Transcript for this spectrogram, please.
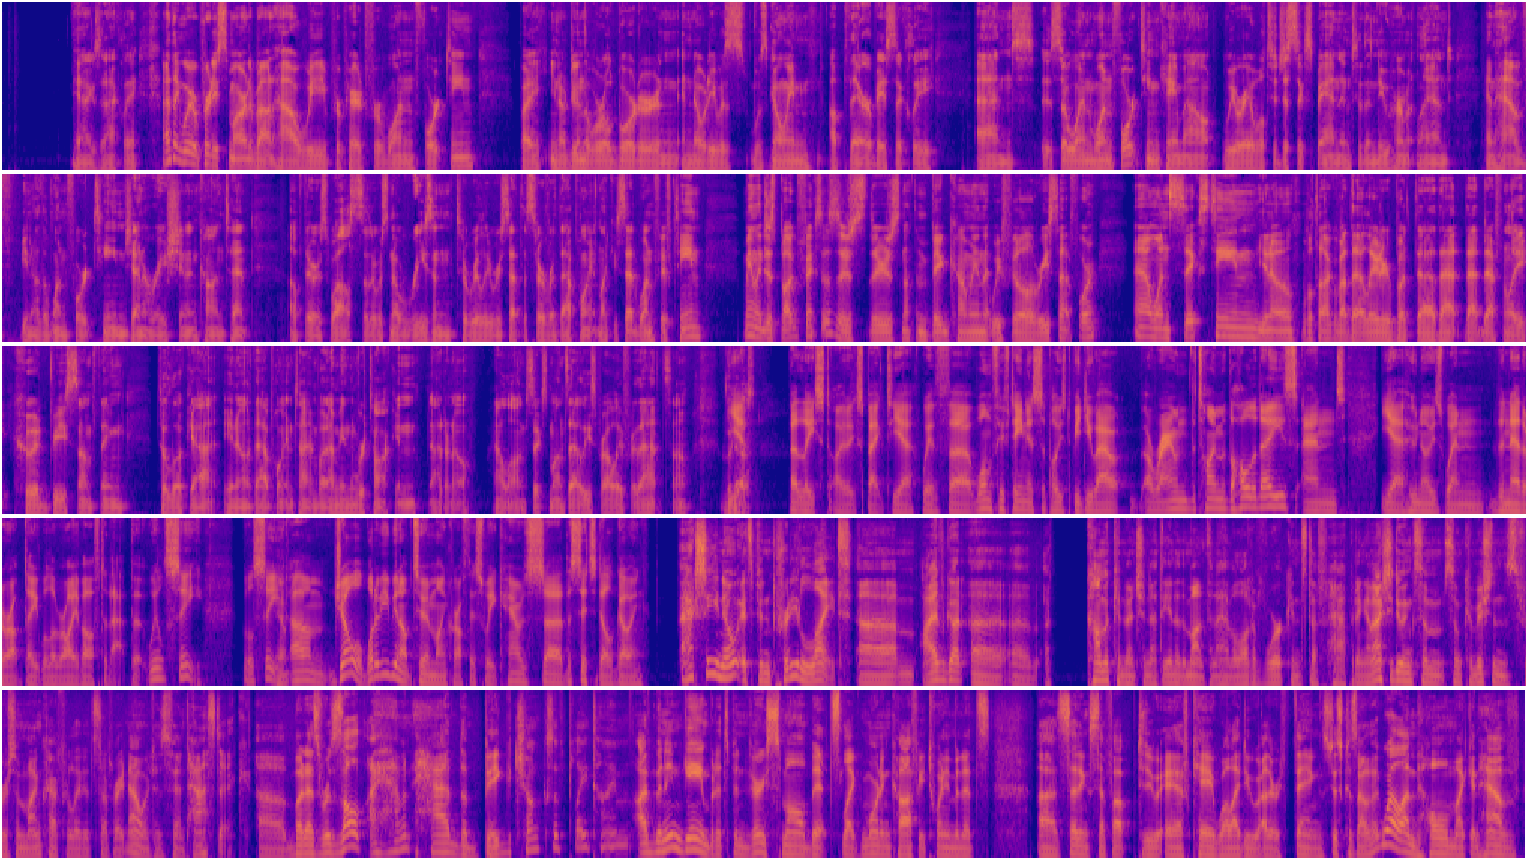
Yeah, exactly. I think we were pretty smart about how we prepared for 114 by you know doing the world border and, and nobody was was going up there basically. And so when 114 came out, we were able to just expand into the new Hermit Land and have you know the 114 generation and content up there as well. So there was no reason to really reset the server at that point. And like you said, 115 mainly just bug fixes. There's there's nothing big coming that we feel a reset for. Uh, 116, you know, we'll talk about that later, but uh, that that definitely could be something to look at, you know, at that point in time. But I mean, we're talking, I don't know how long, six months at least, probably for that. So who yeah, knows? at least I would expect. Yeah, with uh, 115 is supposed to be due out around the time of the holidays, and yeah, who knows when the Nether update will arrive after that, but we'll see. We'll see. Um, Joel, what have you been up to in Minecraft this week? How's uh, the Citadel going? Actually, you know, it's been pretty light. Um, I've got a, a, a comic convention at the end of the month, and I have a lot of work and stuff happening. I'm actually doing some some commissions for some Minecraft related stuff right now, which is fantastic. Uh, but as a result, I haven't had the big chunks of playtime. I've been in game, but it's been very small bits, like morning coffee, 20 minutes, uh, setting stuff up to do AFK while I do other things. Just because I was like, well, I'm home, I can have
